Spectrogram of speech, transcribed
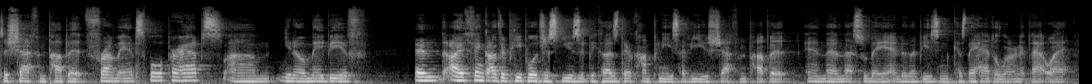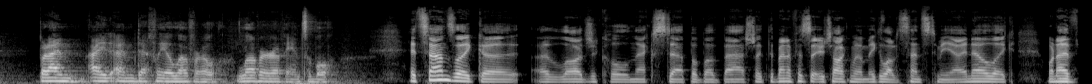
to Chef and Puppet from Ansible, perhaps. Um, you know, maybe if, and I think other people just use it because their companies have used Chef and Puppet, and then that's what they ended up using because they had to learn it that way. But I'm I, am i am definitely a lover lover of Ansible. It sounds like a, a logical next step above Bash. Like the benefits that you're talking about make a lot of sense to me. I know, like when I've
